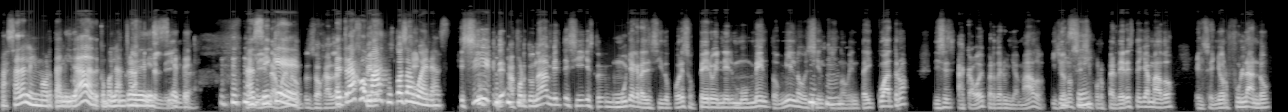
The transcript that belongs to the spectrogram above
pasar a la inmortalidad como el Android 17. Así que pues te trajo más cosas eh, buenas. Sí, afortunadamente sí, estoy muy agradecido por eso, pero en el momento 1994, dices, acabo de perder un llamado y yo no sé si por perder este llamado, el señor fulano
